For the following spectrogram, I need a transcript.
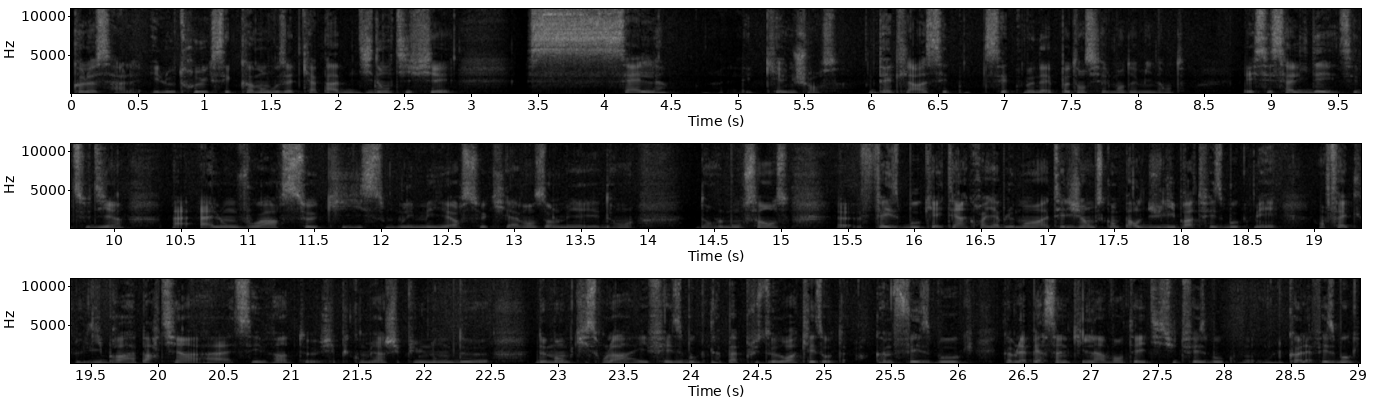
colossale. Et le truc, c'est comment vous êtes capable d'identifier celle qui a une chance d'être là, cette, cette monnaie potentiellement dominante. Et c'est ça l'idée, c'est de se dire, bah, allons voir ceux qui sont les meilleurs, ceux qui avancent dans le, dans, le bon sens. Euh, Facebook a été incroyablement intelligent, parce qu'on parle du Libra de Facebook, mais en fait, le Libra appartient à ces 20, je ne sais plus combien, je ne sais plus le nombre de, de, membres qui sont là, et Facebook n'a pas plus de droits que les autres. comme Facebook, comme la personne qui l'a inventé est issue de Facebook, on, le colle à Facebook,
